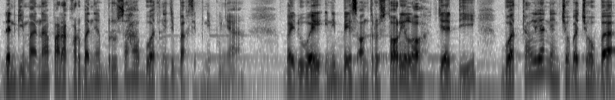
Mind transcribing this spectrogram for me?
dan gimana para korbannya berusaha buat ngejebak si penipunya. By the way, ini based on true story loh. Jadi, buat kalian yang coba-coba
